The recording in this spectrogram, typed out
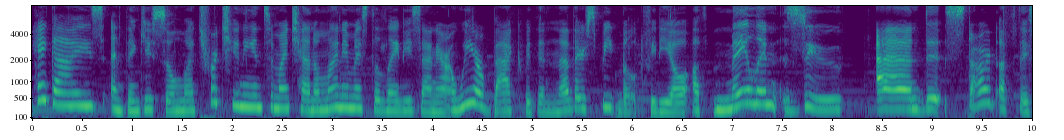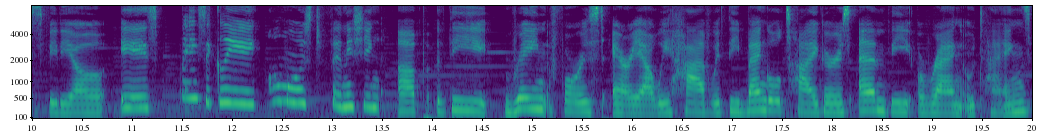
Hey guys, and thank you so much for tuning into my channel. My name is DeLadysigner, and we are back with another speed build video of Meilin Zoo. And the start of this video is basically almost finishing up the rainforest area we have with the Bengal tigers and the orangutans.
